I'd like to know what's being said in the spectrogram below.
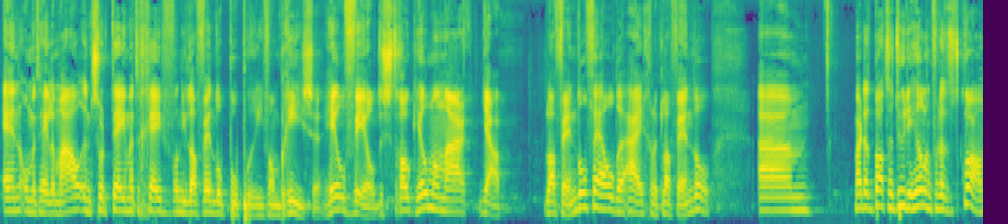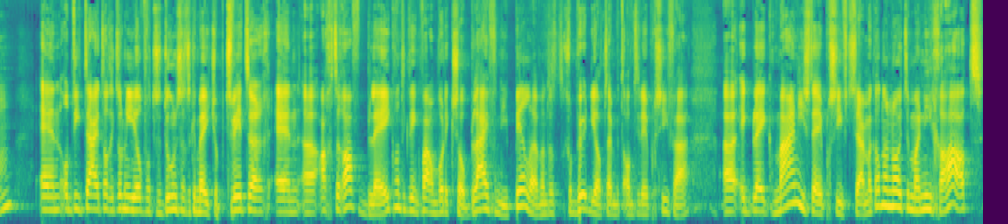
En om het helemaal een soort thema te geven van die lavendelpoeperie van Briese. Heel veel. Dus strook helemaal naar, ja, lavendelvelden eigenlijk, lavendel. Ehm, maar dat bad dat duurde heel lang voordat het kwam. En op die tijd had ik toch niet heel veel te doen. Zat ik een beetje op Twitter. En eh, achteraf bleek, want ik denk, waarom word ik zo blij van die pillen? Want dat gebeurt niet altijd met antidepressiva. Eh, ik bleek manisch depressief te zijn, maar ik had nog nooit een manie gehad.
